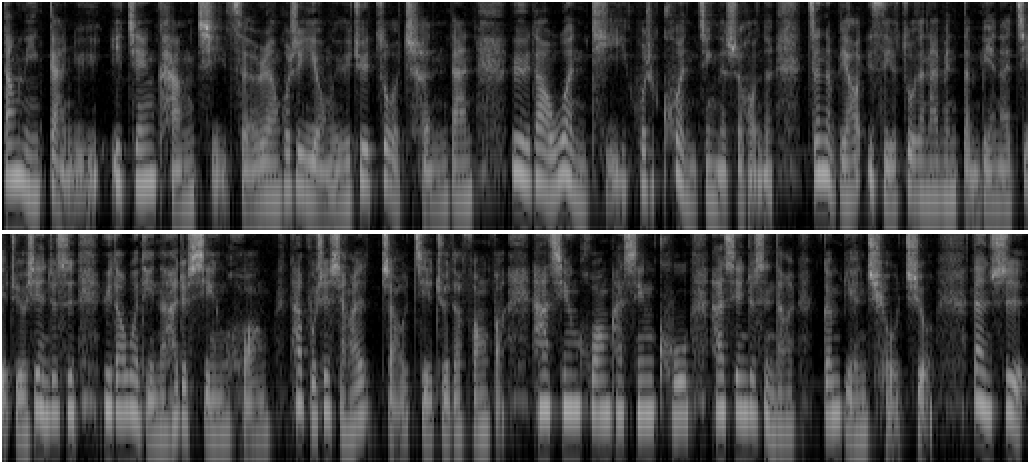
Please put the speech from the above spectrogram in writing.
当你敢于一肩扛起责任，或是勇于去做承担，遇到问题或是困境的时候呢，真的不要一直坐在那边等别人来解决。有些人就是遇到问题呢，他就先慌，他不是想要找解决的方法，他先慌，他先哭，他先就是你知道跟别人求救。但是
